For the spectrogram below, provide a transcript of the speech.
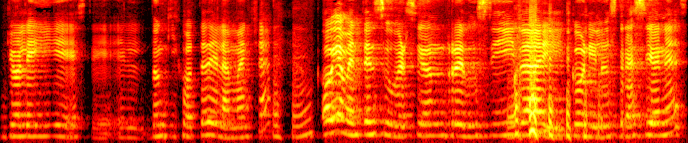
yo leí este, el Don Quijote de la Mancha, obviamente en su versión reducida y con ilustraciones,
